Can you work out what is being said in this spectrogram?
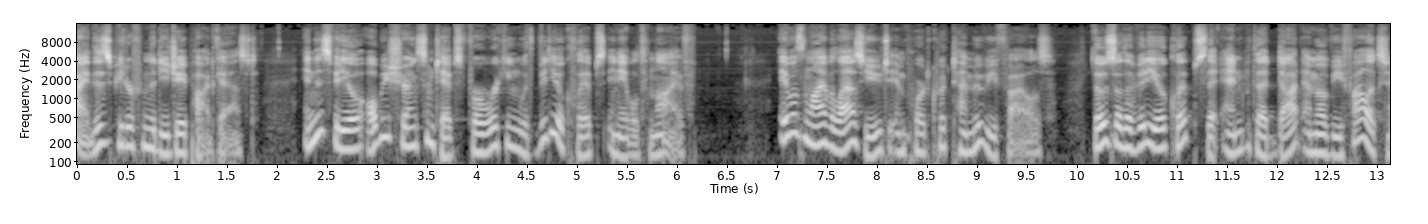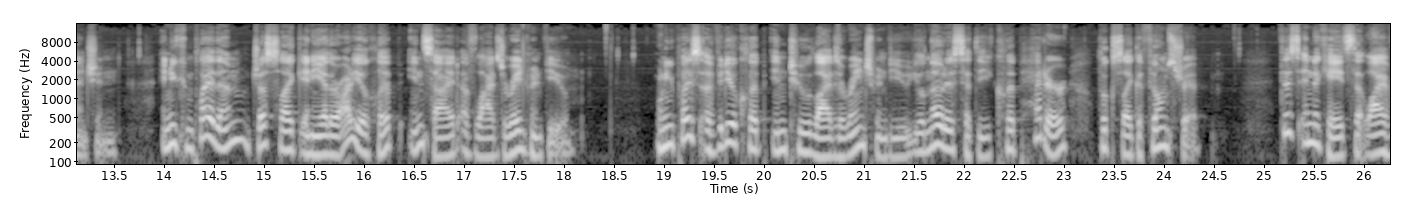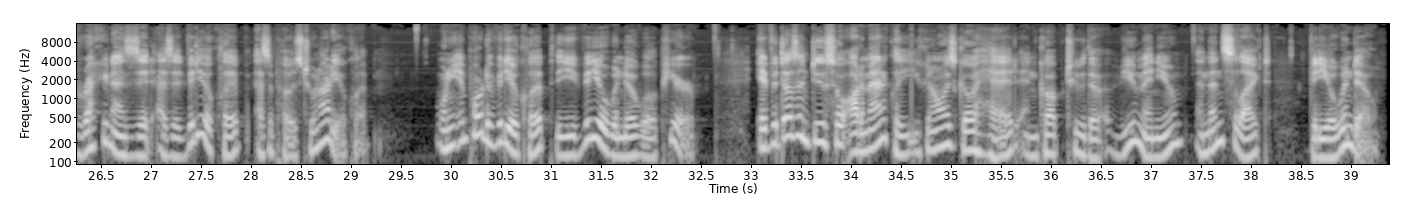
Hi, this is Peter from the DJ Podcast. In this video, I'll be sharing some tips for working with video clips in Ableton Live. Ableton Live allows you to import QuickTime Movie files. Those are the video clips that end with a .mov file extension, and you can play them just like any other audio clip inside of Live's arrangement view. When you place a video clip into Live's arrangement view, you'll notice that the clip header looks like a film strip. This indicates that Live recognizes it as a video clip as opposed to an audio clip. When you import a video clip, the video window will appear. If it doesn't do so automatically, you can always go ahead and go up to the View menu and then select Video Window.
